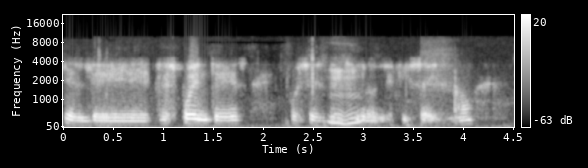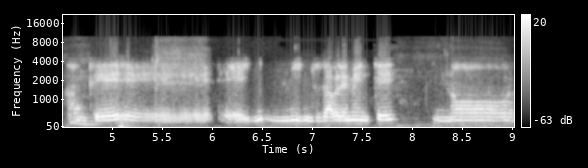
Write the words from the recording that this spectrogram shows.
el, de Tres Puentes, pues es del siglo XVI, ¿no? Aunque eh, indudablemente no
